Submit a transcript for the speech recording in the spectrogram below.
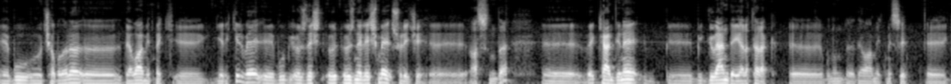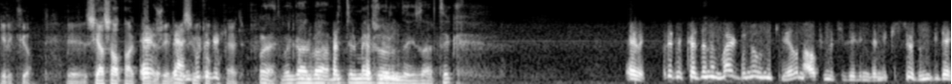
e, bu çabalara e, devam etmek e, gerekir ve e, bu bir özleş, özneleşme süreci e, aslında e, ve kendine e, bir güven de yaratarak e, bunun e, devam etmesi e, gerekiyor. E, siyasal partiler evet, düzeyinde yani ve sivil toplum. Evet. evet ve galiba bitirmek zorundayız artık. Evet. Burada bir kazanım var. Bunu unutmayalım. Altını çizelim demek istiyordum. Bir de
